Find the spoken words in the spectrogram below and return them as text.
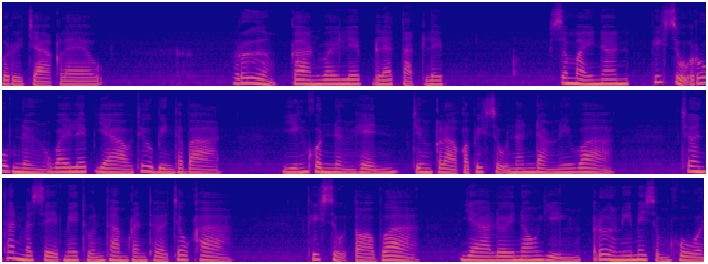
บริจาคแล้ว เรื่องการไว้เล็บและตัดเล็บ สมัยนั้นภิกษุรูปหนึ่งไว้เล็บยาวเที่ยวบินทบาทหญิงคนหนึ่งเห็นจึงกล่าวกับภิกษุนั้นดังนี้ว่า เชิญท่านมาเสพเมถุนธรรมกันเถิดเจ้าค่ะ ภิกษุตอบว่า อย่าเลยน้องหญิง เรื่องนี้ไม่สมควร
